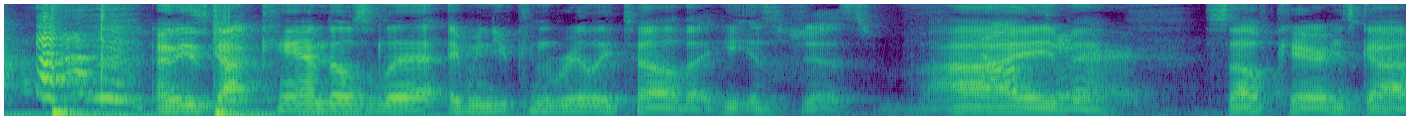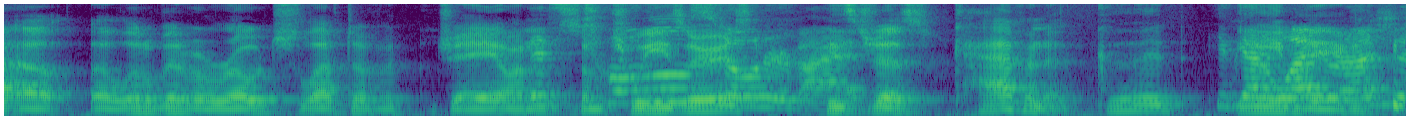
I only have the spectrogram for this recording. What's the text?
and he's got candles lit. I mean, you can really tell that he is just vibing. Self-care. He's got a, a little bit of a roach left of a J on It's some total tweezers. stoner vibe. He's just having a good He's got a evening. white Russian.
